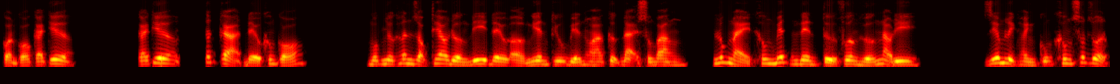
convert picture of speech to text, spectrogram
còn có cái kia, cái kia, tất cả đều không có. Một nhược hân dọc theo đường đi đều ở nghiên cứu biến hóa cực đại sông băng, lúc này không biết nên từ phương hướng nào đi. Diêm Lịch Hành cũng không sốt ruột,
